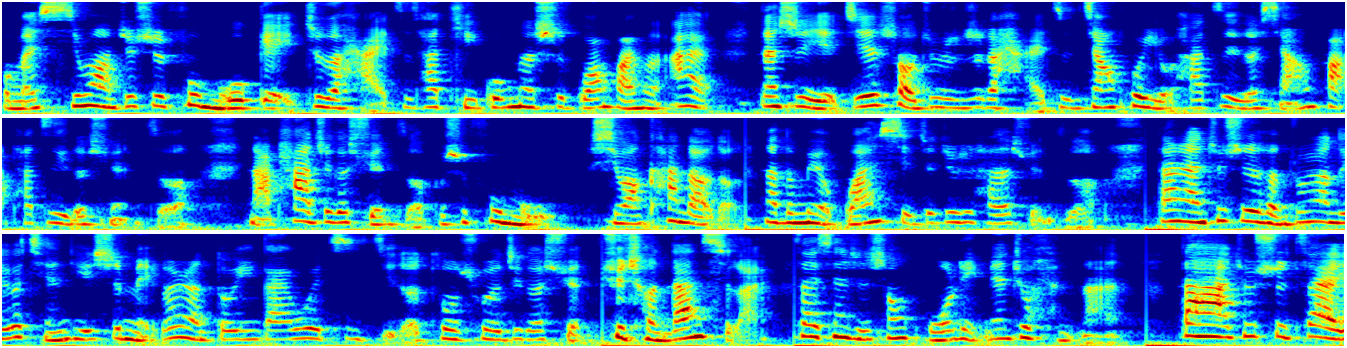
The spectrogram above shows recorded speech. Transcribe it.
我们希望，就是父母给这个孩子他提供的是关怀和爱，但是也接受，就是这个孩子将会有他自己的想法，他自己的选择，哪怕这个选择不是父母希望看到的，那都没有关系，这就是他的选择。当然，就是很重要的一个前提是，每个人都应该为自己的做出的这个选去承担起来。在现实生活里面就很难，大家就是在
